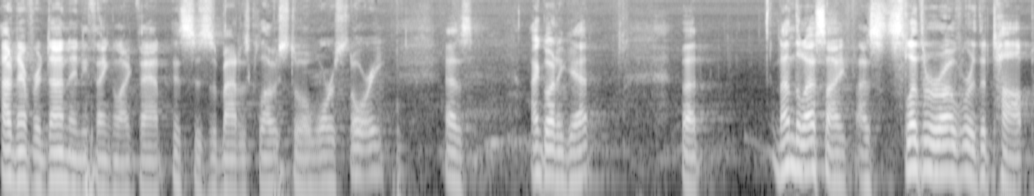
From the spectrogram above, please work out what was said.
I've never done anything like that. This is about as close to a war story as I'm going to get. But nonetheless, I, I slither over the top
